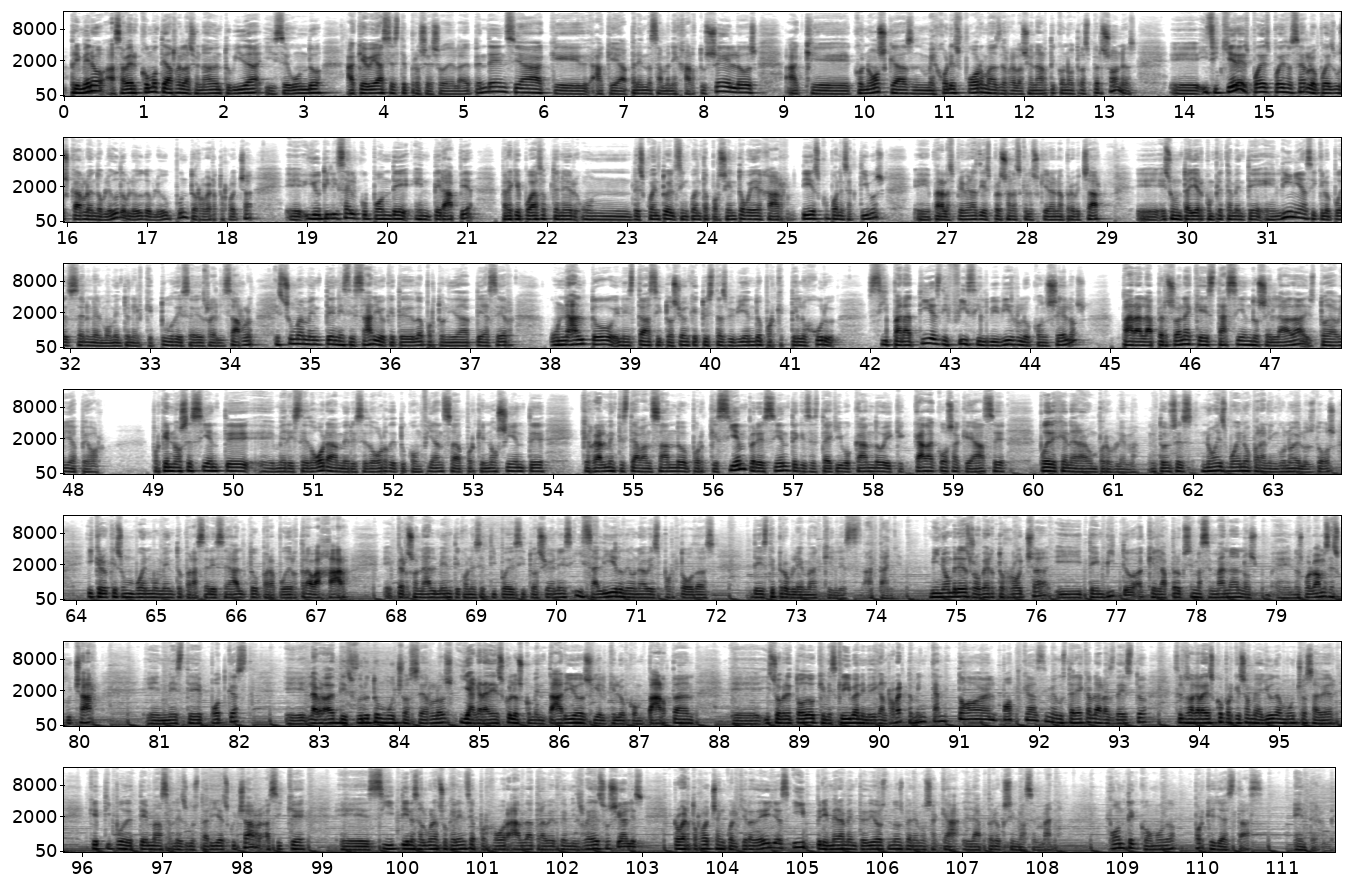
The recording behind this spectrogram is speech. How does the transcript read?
primero, a saber cómo te has relacionado en tu vida y segundo, a que veas este proceso de la dependencia, a que, a que aprendas a manejar tus celos, a que conozcas mejores formas de relacionarte con otras personas. Eh, y si quieres, puedes, puedes hacerlo, puedes buscarlo en www.robertorocha eh, y utiliza el cupón de en terapia para que puedas obtener un descuento del 50%. Voy a dejar 10 cupones activos eh, para las primeras 10 personas que los quieran aprovechar. Eh, es un taller completamente en línea, así que lo puedes hacer en el momento en el que tú desees realizarlo. Es sumamente necesario que te des la oportunidad de hacer un alto en esta situación que tú estás viviendo, porque te lo juro, si para ti es difícil vivirlo con celos, para la persona que está siendo celada es todavía peor porque no se siente eh, merecedora, merecedor de tu confianza, porque no siente que realmente esté avanzando, porque siempre siente que se está equivocando y que cada cosa que hace puede generar un problema. Entonces no es bueno para ninguno de los dos y creo que es un buen momento para hacer ese alto, para poder trabajar eh, personalmente con ese tipo de situaciones y salir de una vez por todas de este problema que les atañe. Mi nombre es Roberto Rocha y te invito a que la próxima semana nos, eh, nos volvamos a escuchar en este podcast. Eh, la verdad disfruto mucho hacerlos y agradezco los comentarios y el que lo compartan eh, y sobre todo que me escriban y me digan Roberto me encantó el podcast y me gustaría que hablaras de esto. Se los agradezco porque eso me ayuda mucho a saber qué tipo de temas les gustaría escuchar. Así que eh, si tienes alguna sugerencia, por favor, habla a través de mis redes sociales, Roberto Rocha en cualquiera de ellas. Y primeramente Dios, nos veremos acá la próxima semana. Ponte cómodo porque ya estás en terapia.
